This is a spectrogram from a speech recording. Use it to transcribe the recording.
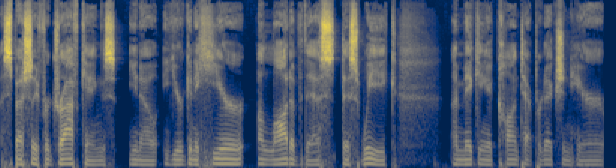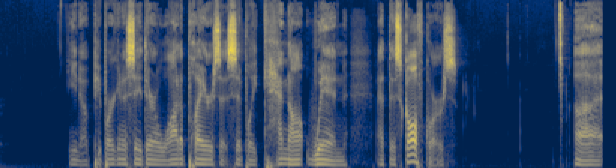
especially for DraftKings, you know, you're going to hear a lot of this this week. I'm making a content prediction here. You know, people are going to say there are a lot of players that simply cannot win at this golf course. Uh,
